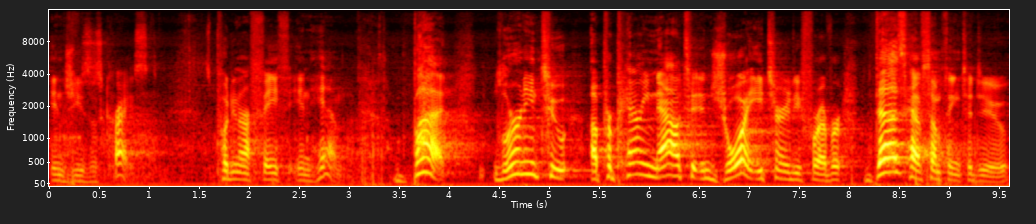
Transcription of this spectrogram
in Jesus Christ. It's putting our faith in Him. But learning to, uh, preparing now to enjoy eternity forever does have something to do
